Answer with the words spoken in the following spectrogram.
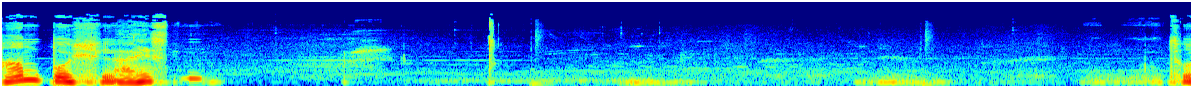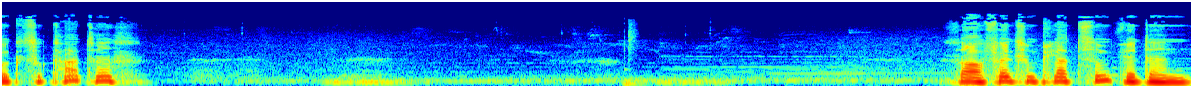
Hamburg leisten? Zurück zur Karte. So, auf welchem Platz sind wir denn?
